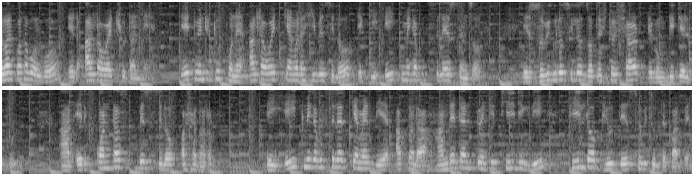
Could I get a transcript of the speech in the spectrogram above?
এবার কথা বলব এর আল্ট্রা ওয়াইড শুটার নিয়ে। এ টোয়েন্টি টু ফোনে আল্ট্রা ওয়াইড ক্যামেরা হিসেবে ছিল একটি এইট মেগাপিক্সেলের সেন্সর এর ছবিগুলো ছিল যথেষ্ট শার্প এবং ডিটেলফুল আর এর কন্ট্রাস্ট বেস ছিল অসাধারণ। এই এইট মেগাপিক্সেলের ক্যামেরা দিয়ে আপনারা hundred and twenty three degree field of ভিউতে ছবি তুলতে পারবেন।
